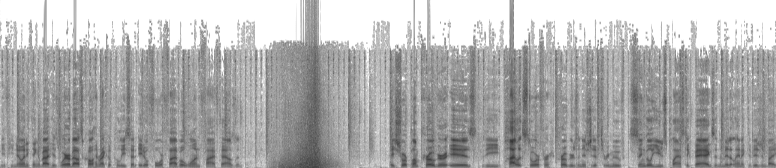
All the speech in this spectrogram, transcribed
If you know anything about his whereabouts, call Henrico Police at 804-501-5000. A Short Pump Kroger is the pilot store for Kroger's initiative to remove single-use plastic bags in the Mid-Atlantic Division by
